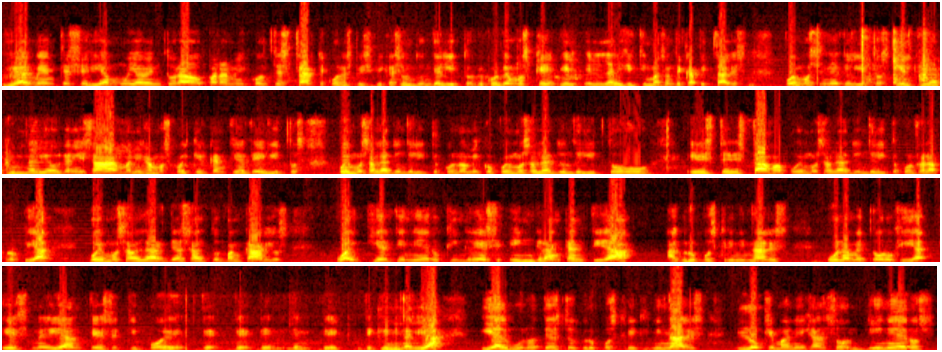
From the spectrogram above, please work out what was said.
realmente sería muy aventurado para mí contestarte con la especificación de un delito. Recordemos que en la legitimación de capitales podemos tener delitos y el, la criminalidad organizada manejamos cualquier cantidad de delitos. Podemos hablar de un delito económico, podemos hablar de un delito este, de estafa, podemos hablar de un delito contra la propiedad, podemos hablar de asaltos bancarios. Cualquier dinero que ingrese en gran cantidad a grupos criminales una metodología es mediante ese tipo de, de, criminalidad. Y algunos de estos grupos criminales lo que manejan son dineros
